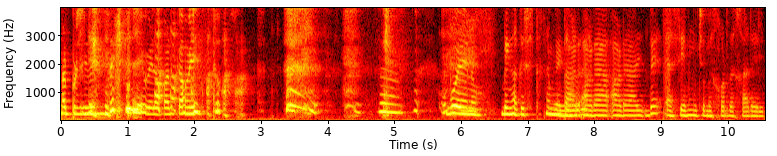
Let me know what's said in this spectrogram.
Al presidente que lleve el aparcamiento. bueno, venga, que se está haciendo muy Venga, tarde. ahora, ahora, ve, así es mucho mejor dejar el,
